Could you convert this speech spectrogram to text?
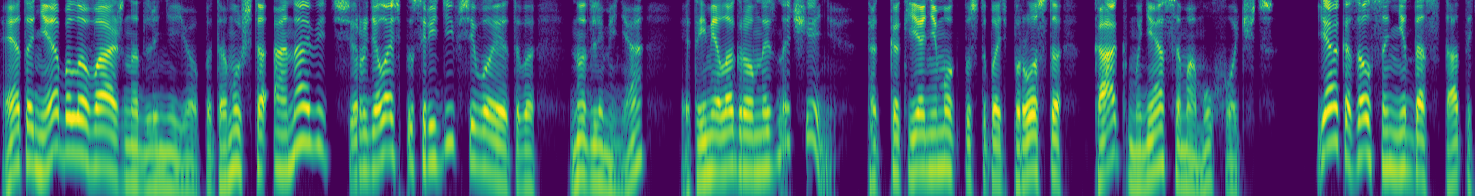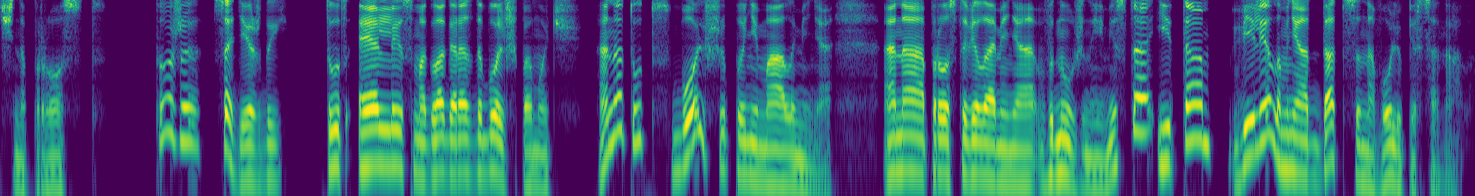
Это не было важно для нее, потому что она ведь родилась посреди всего этого, но для меня это имело огромное значение, так как я не мог поступать просто, как мне самому хочется. Я оказался недостаточно прост. Тоже с одеждой. Тут Элли смогла гораздо больше помочь. Она тут больше понимала меня. Она просто вела меня в нужные места и там велела мне отдаться на волю персонала.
